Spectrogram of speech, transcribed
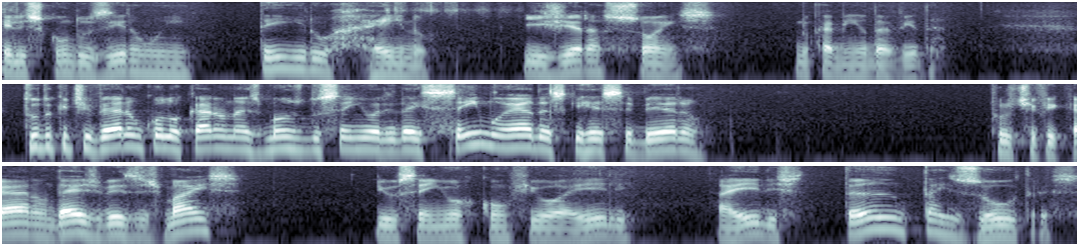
eles conduziram um inteiro reino e gerações no caminho da vida. Tudo que tiveram colocaram nas mãos do Senhor, e das cem moedas que receberam, frutificaram dez vezes mais, e o Senhor confiou a ele, a eles tantas outras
